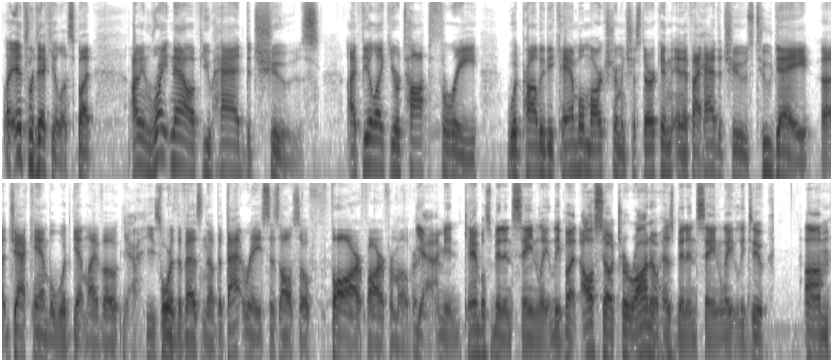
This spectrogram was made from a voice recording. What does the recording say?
Like it's ridiculous, but I mean right now if you had to choose, I feel like your top 3 would probably be Campbell, Markstrom and Shesterkin, and if I had to choose today, uh, Jack Campbell would get my vote Yeah, he's for the Vezina, but that race is also far far from over. yeah. I mean, Campbell's been insane lately, but also Toronto has been insane lately too. Um,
